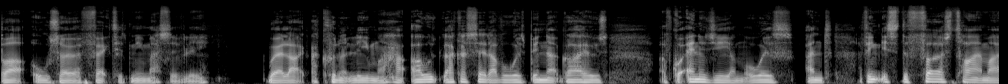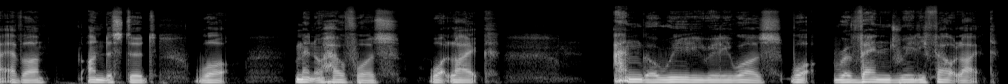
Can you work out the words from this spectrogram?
but also affected me massively. Where like I couldn't leave my house. I was like I said, I've always been that guy who's I've got energy. I'm always and I think this is the first time I ever understood what mental health was, what like anger really, really was, what revenge really felt like.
